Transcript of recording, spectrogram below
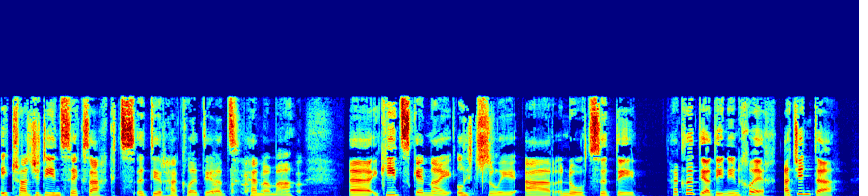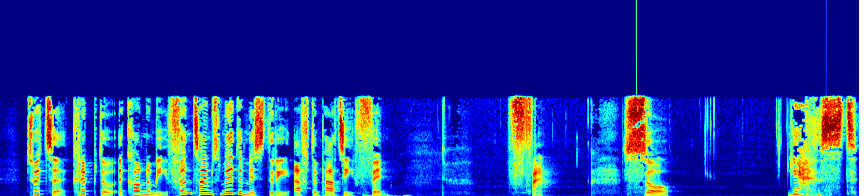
a Tragedy in Six Acts ydy'r haglediad heno yma. Uh, I gyd sgennau, literally, ar y notes ydy. Haglediad un un chwech, agenda, Twitter, crypto, economy, fun times murder mystery, after party, fin. Fan. So, yes,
